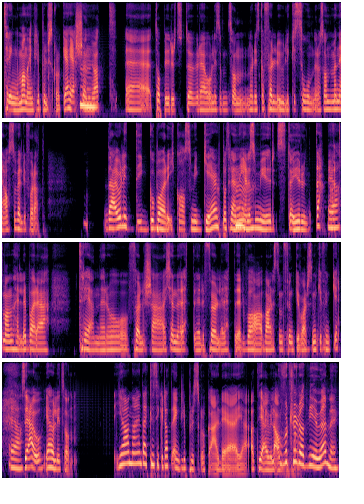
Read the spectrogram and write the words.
trenger man egentlig pulsklokke? Jeg skjønner Mm. jo at eh, toppidrettsutøvere og liksom sånn når de skal følge ulike soner og sånn, men jeg er også veldig for at det er jo litt digg å bare ikke ha så mye gear på trening, Mm. eller så mye støy rundt det. Ja. At man heller bare trener og føler seg, kjenner etter, føler etter hva, hva er det som funker, hva er det som ikke funker. Ja. Så jeg er jo, jeg er jo litt sånn Ja, nei, det er ikke sikkert at egentlig pulsklokka er det jeg, at jeg ville Hvorfor tror du at vi er uenige?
